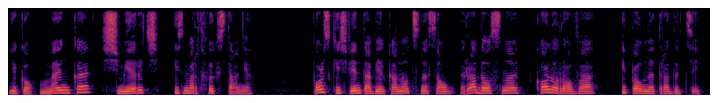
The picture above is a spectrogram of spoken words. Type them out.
Jego mękę, śmierć i zmartwychwstanie. Polskie święta wielkanocne są radosne, kolorowe i pełne tradycji.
